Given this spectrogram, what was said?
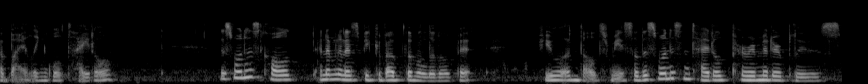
a bilingual title. This one is called, and I'm going to speak about them a little bit, if you will indulge me. So this one is entitled Perimeter Blues.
